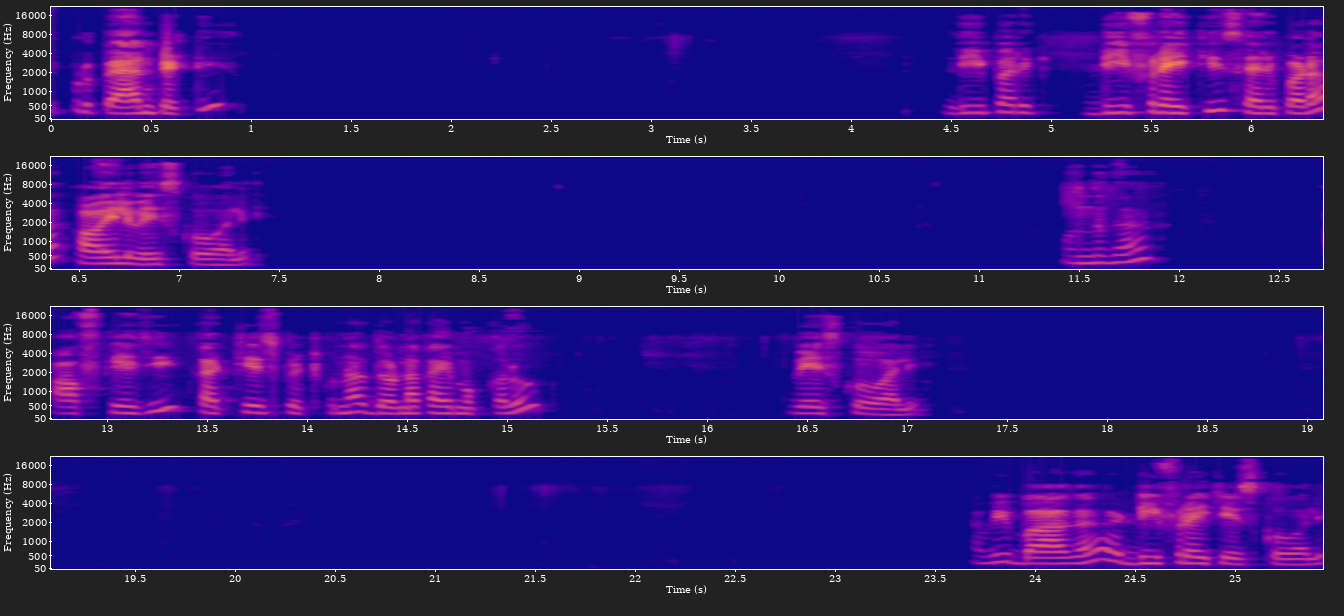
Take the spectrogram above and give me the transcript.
ఇప్పుడు ప్యాన్ పెట్టి డీపర్ డీప్ ఫ్రైకి సరిపడా ఆయిల్ వేసుకోవాలి. ముందుగా హాఫ్ కేజీ కట్ చేసి పెట్టుకున్న దొండకాయ ముక్కలు వేసుకోవాలి. అవి బాగా డీప్ ఫ్రై చేసుకోవాలి.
